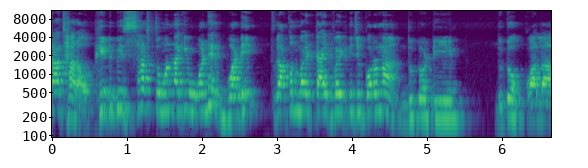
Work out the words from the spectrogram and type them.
তাছাড়াও ফিট বিশ্বাস তোমার নাকি অনেক বডি এখন ভাই টাইট ফাইট কিছু করো না। দুটো ডিম দুটো কলা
